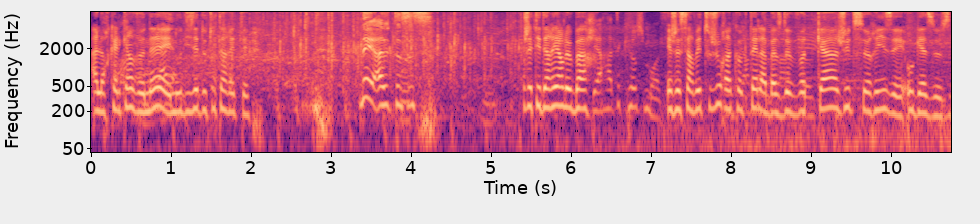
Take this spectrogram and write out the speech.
alors quelqu'un venait et nous disait de tout arrêter. J'étais derrière le bar et je servais toujours un cocktail à base de vodka, jus de cerise et eau gazeuse.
